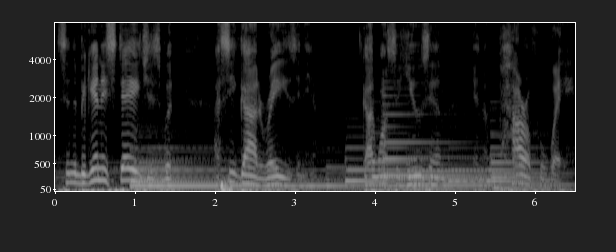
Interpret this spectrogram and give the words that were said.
It's in the beginning stages, but I see God raising him. God wants to use him in a powerful way.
